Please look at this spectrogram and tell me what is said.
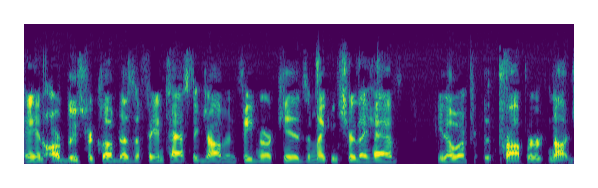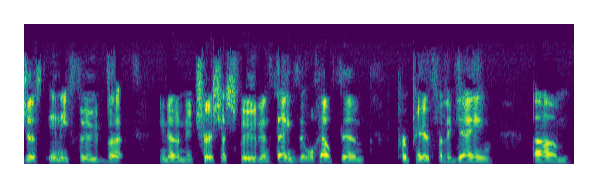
And our booster club does a fantastic job in feeding our kids and making sure they have, you know, a proper, not just any food, but, you know, nutritious food and things that will help them prepare for the game. Um,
